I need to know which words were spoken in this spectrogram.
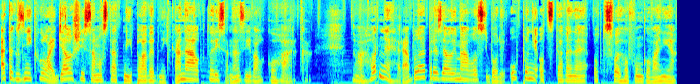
a tak vznikol aj ďalší samostatný plavebný kanál, ktorý sa nazýval Kohárka. No a horné hrable pre zaujímavosť boli úplne odstavené od svojho fungovania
